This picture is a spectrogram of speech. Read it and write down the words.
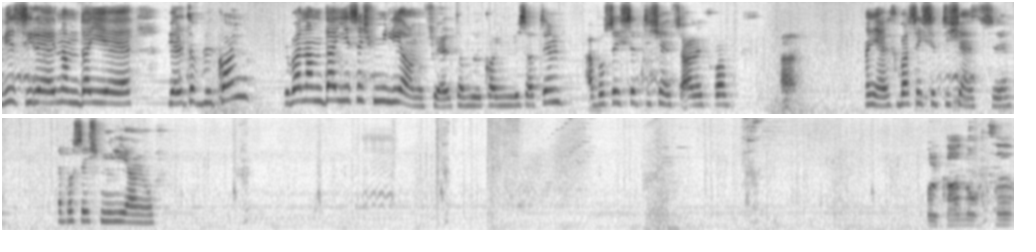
Wiesz ile nam daje fioletowy koń? Chyba nam daje 6 milionów fioletowy coin, wiesz o tym? Albo 600 tysięcy, ale chyba... A, a nie, chyba 600 tysięcy. Albo 6 milionów. Wulkanu chcę.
